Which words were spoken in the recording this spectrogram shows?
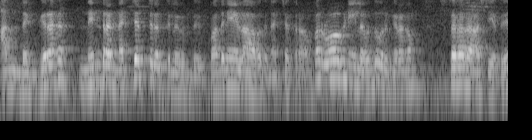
அந்த கிரக நின்ற நட்சத்திரத்திலிருந்து பதினேழாவது நட்சத்திரம் இப்போ ரோகிணியில் வந்து ஒரு கிரகம் ஸ்திரராசி அது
